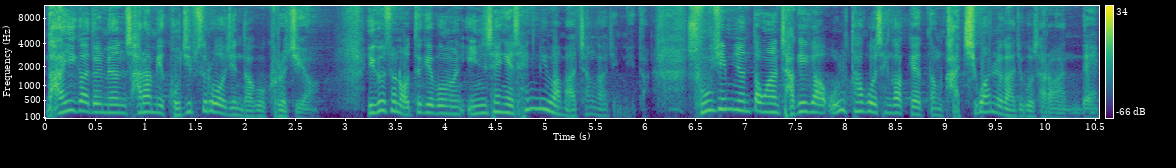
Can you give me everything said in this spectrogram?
나이가 들면 사람이 고집스러워진다고 그러지요. 이것은 어떻게 보면 인생의 생리와 마찬가지입니다. 수십 년 동안 자기가 옳다고 생각했던 가치관을 가지고 살아왔는데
